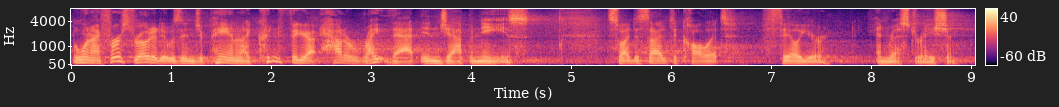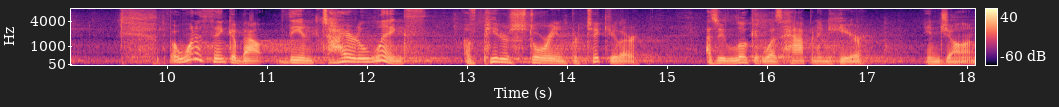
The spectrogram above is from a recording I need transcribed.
But when I first wrote it, it was in Japan, and I couldn't figure out how to write that in Japanese. So I decided to call it Failure and Restoration. But I want to think about the entire length of Peter's story in particular as we look at what's happening here in John.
